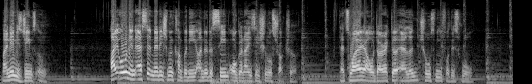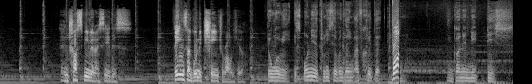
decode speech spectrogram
My name is James Ng. I own an asset management company under the same organizational structure. That's why our director Alan chose me for this role. And trust me when I say this, things are going to change around here. Don't worry, it's only the 27th time I've heard that. What? You're gonna need this.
